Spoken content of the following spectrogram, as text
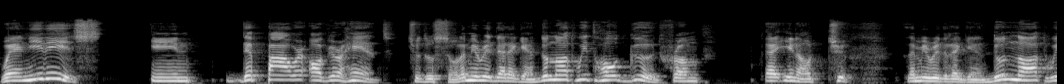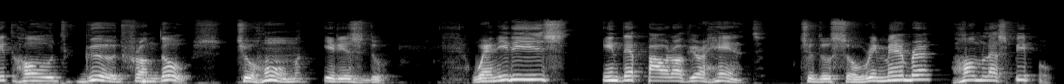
When it is in the power of your hand to do so. Let me read that again. Do not withhold good from, uh, you know, to, let me read it again. Do not withhold good from those to whom it is due. When it is in the power of your hand to do so. Remember homeless people,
